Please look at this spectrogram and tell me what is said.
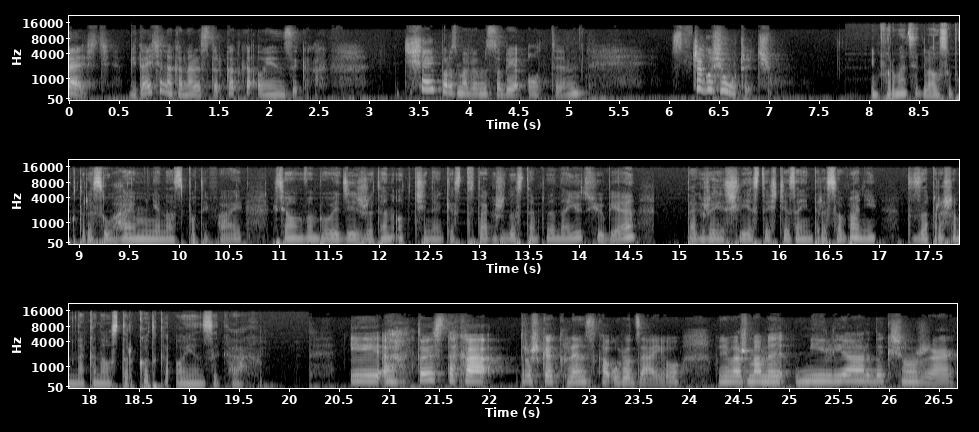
Cześć! Witajcie na kanale Storkotka o językach. Dzisiaj porozmawiamy sobie o tym, z czego się uczyć. Informacje dla osób, które słuchają mnie na Spotify. Chciałam Wam powiedzieć, że ten odcinek jest także dostępny na YouTubie. Także jeśli jesteście zainteresowani, to zapraszam na kanał Storkotka o językach. I e, to jest taka troszkę klęska urodzaju, ponieważ mamy miliardy książek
